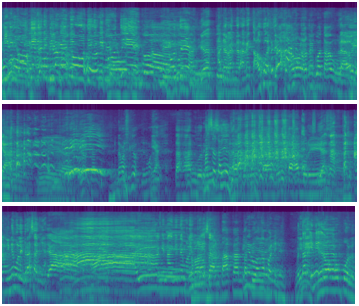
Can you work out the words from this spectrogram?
ngikutin tadi bilang ngikutin, ngikutin. Ngikutin. Dia ada rame-rame tahu aja. Kalau rame gua tahu. Tahu ya. Iya. Kita masuk yuk. Kita masuk. Ya. Tahan Boris. Masuk aja. Tahan Boris, tahan Boris, tahan Boris. Ya, nah kan anginnya mulai berasa nih ya. Ya. Ah, angin-anginnya mulai Terlalu berasa. berantakan Ini ruang apa nih? Bentar Ini- ruang ngumpul.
